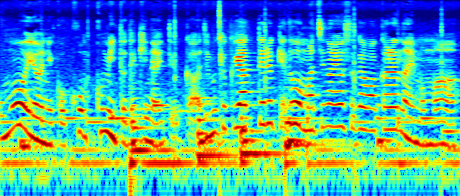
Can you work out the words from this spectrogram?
思うようにこうココミットできないというか事務局やってるけど街の様子がわからないまま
